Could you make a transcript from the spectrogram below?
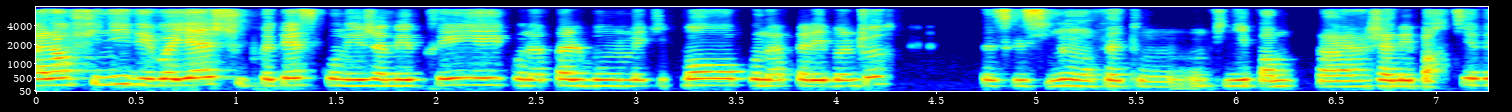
à l'infini des voyages sous prétexte qu'on n'est jamais prêt, qu'on n'a pas le bon équipement, qu'on n'a pas les bonnes choses, parce que sinon, en fait, on, finit par pas jamais partir.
